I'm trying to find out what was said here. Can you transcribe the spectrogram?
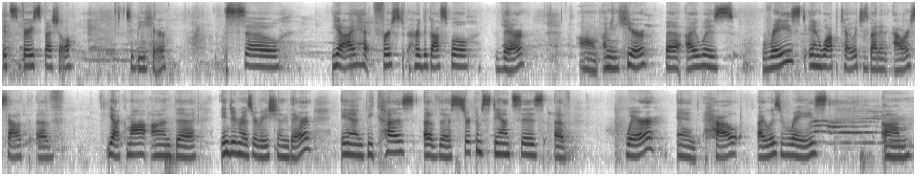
it's very special to be here. So, yeah, I had first heard the gospel there. Um, I mean, here, but I was raised in Wapato, which is about an hour south of Yakima on the Indian reservation there. And because of the circumstances of where and how I was raised, um,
